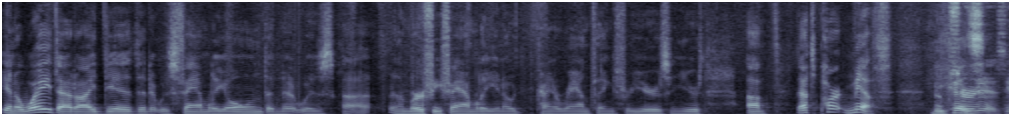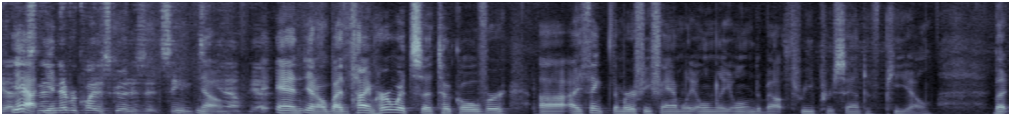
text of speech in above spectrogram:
in a way that idea that it was family owned and it was uh, the Murphy family, you know, kind of ran things for years and years, um, that's part myth. I'm Because, sure it is. Yeah, yeah it's you- never quite as good as it seemed. no. You know, yeah. And, you know, by the time Hurwitz uh, took over, uh, I think the Murphy family only owned about 3% of PL. But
